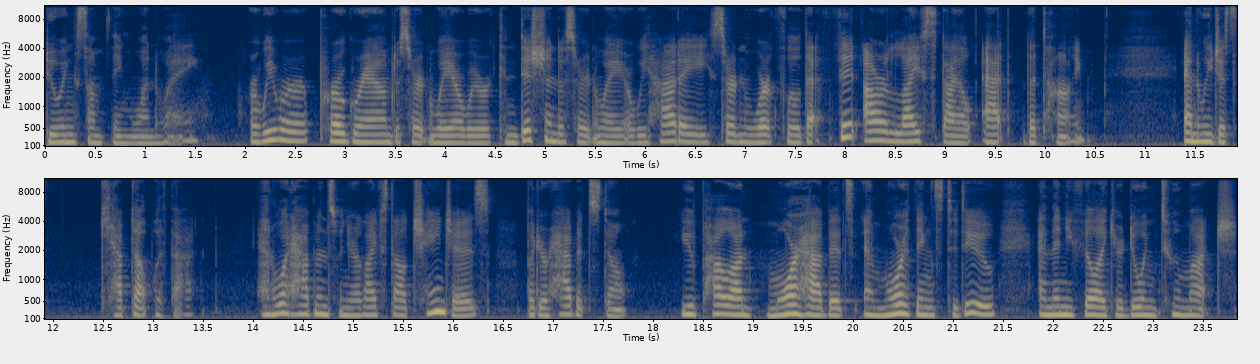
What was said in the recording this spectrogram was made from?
doing something one way or we were programmed a certain way, or we were conditioned a certain way, or we had a certain workflow that fit our lifestyle at the time. And we just kept up with that. And what happens when your lifestyle changes, but your habits don't? You pile on more habits and more things to do, and then you feel like you're doing too much,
